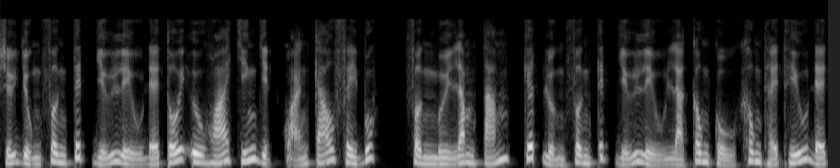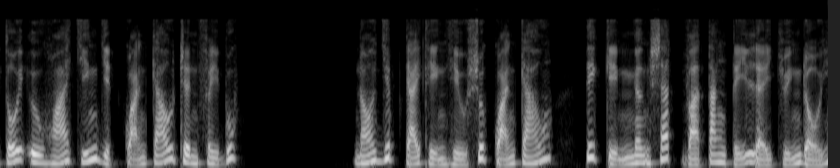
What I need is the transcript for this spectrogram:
Sử dụng phân tích dữ liệu để tối ưu hóa chiến dịch quảng cáo Facebook, phần 15.8 kết luận phân tích dữ liệu là công cụ không thể thiếu để tối ưu hóa chiến dịch quảng cáo trên Facebook. Nó giúp cải thiện hiệu suất quảng cáo, tiết kiệm ngân sách và tăng tỷ lệ chuyển đổi.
